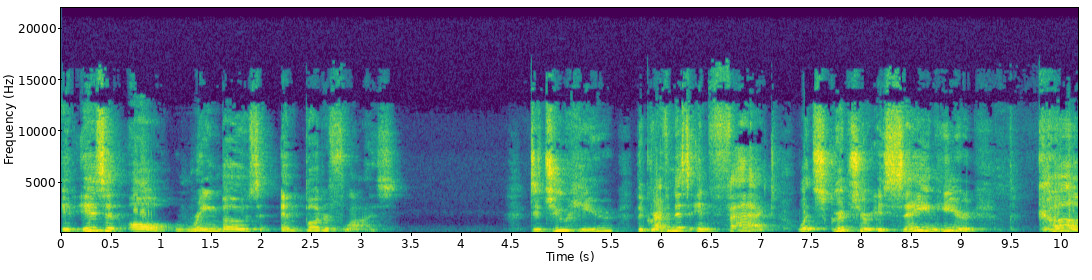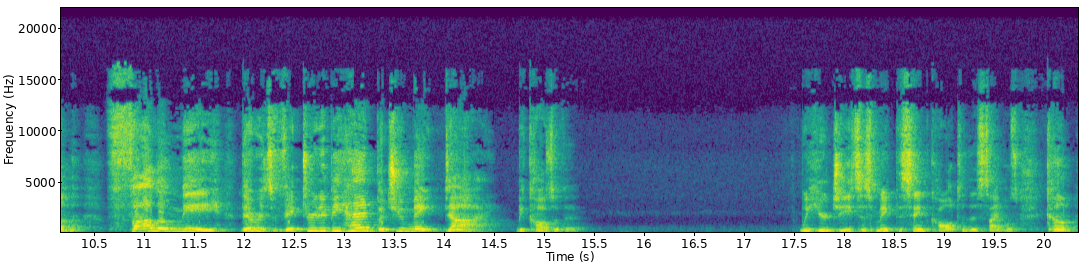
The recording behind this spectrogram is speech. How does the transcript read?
it isn't all rainbows and butterflies. Did you hear the graphics? In fact, what Scripture is saying here come, follow me. There is victory to be had, but you may die because of it. We hear Jesus make the same call to the disciples come,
